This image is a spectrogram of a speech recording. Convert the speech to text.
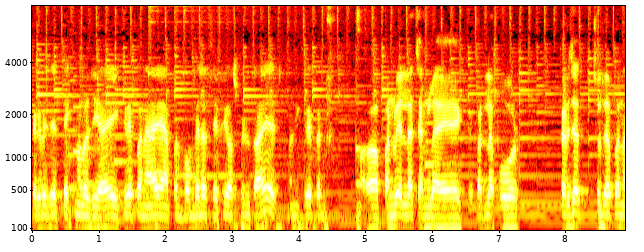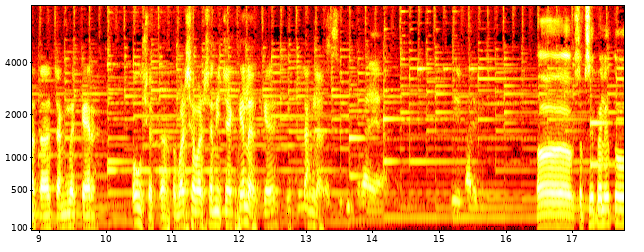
सगळे जे टेक्नॉलॉजी आहे इकडे पण आहे आपण बॉम्बेला सेफी हॉस्पिटल तर आहेच पण इकडे पण पनवेलला चांगलं आहे बदलापूर कर्जत सुद्धा पण आता चांगलं केअर होऊ शकतं. तर वर्ष वर्षांनी चेक केलं की चांगलं आहे. सबसे पहले तो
